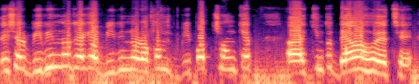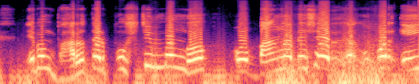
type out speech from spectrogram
দেশের বিভিন্ন জায়গায় বিভিন্ন রকম বিপদ সংকেত কিন্তু দেওয়া হয়েছে এবং ভারতের পশ্চিমবঙ্গ ও বাংলাদেশের উপর এই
